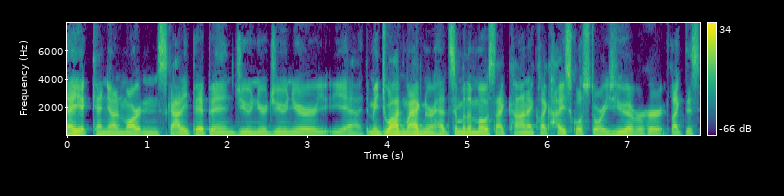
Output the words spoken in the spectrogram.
Yeah, you get Kenyon Martin, Scottie Pippen, Junior, Junior. Yeah. I mean, Dajuan Wagner had some of the most iconic like high school stories you ever heard. Like this,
